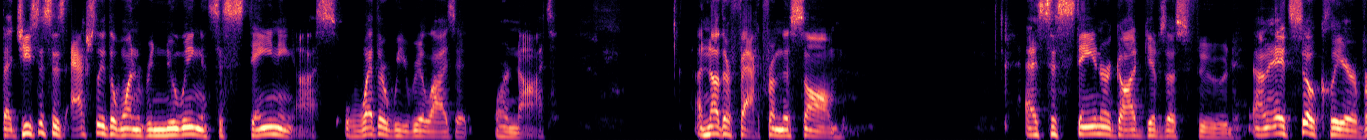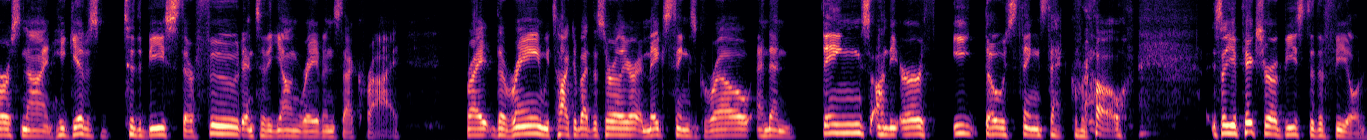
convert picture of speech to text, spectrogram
that Jesus is actually the one renewing and sustaining us, whether we realize it or not. Another fact from this psalm as sustainer, God gives us food. I mean, it's so clear. Verse nine, He gives to the beasts their food and to the young ravens that cry. Right? The rain, we talked about this earlier, it makes things grow, and then things on the earth eat those things that grow. So you picture a beast of the field,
